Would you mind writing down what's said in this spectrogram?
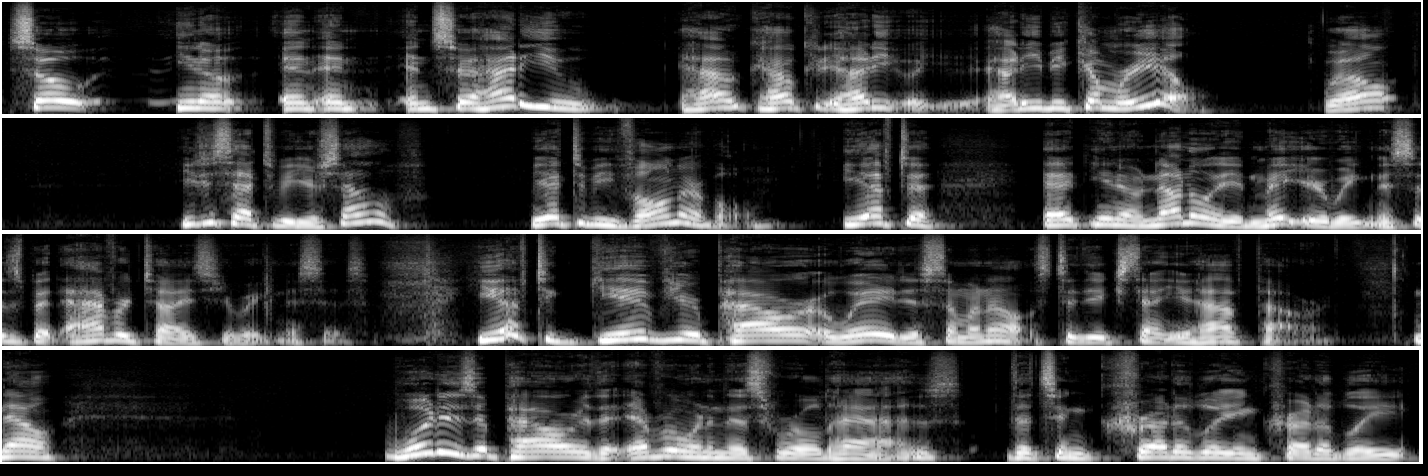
So, you know, and and and so how do you how how how do you how do you become real? Well, you just have to be yourself. You have to be vulnerable. You have to you know, not only admit your weaknesses, but advertise your weaknesses. You have to give your power away to someone else to the extent you have power. Now, what is a power that everyone in this world has that's incredibly, incredibly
